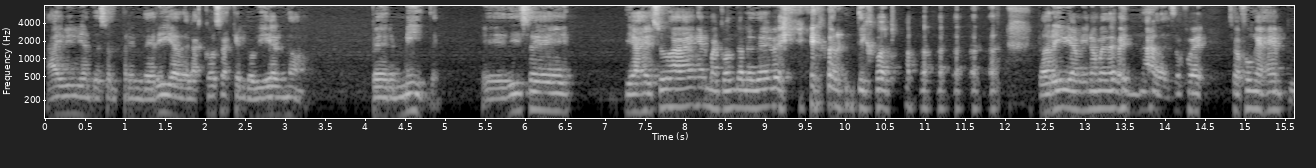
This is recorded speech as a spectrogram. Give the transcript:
Ay, Vivian, te sorprendería de las cosas que el gobierno permite. Eh, dice y a Jesús Ángel Macondo le debe 44. Toribia a mí no me debe nada, eso fue, eso fue un ejemplo.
